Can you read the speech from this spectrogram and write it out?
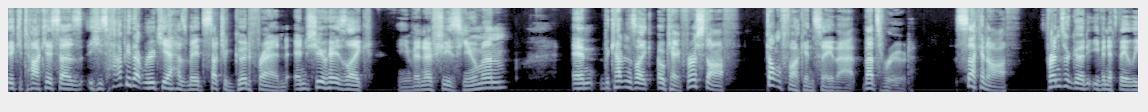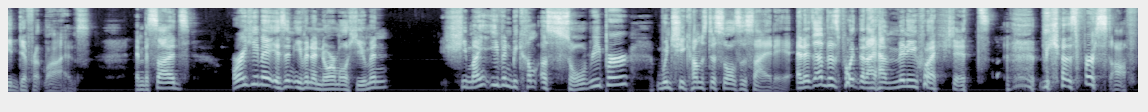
Ukitake says he's happy that Rukia has made such a good friend, and Shuhei's like, even if she's human? And the captain's like, okay, first off, don't fucking say that. That's rude. Second off, friends are good even if they lead different lives. And besides, Orihime isn't even a normal human. She might even become a Soul Reaper when she comes to Soul Society. And it's at this point that I have many questions. because, first off,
